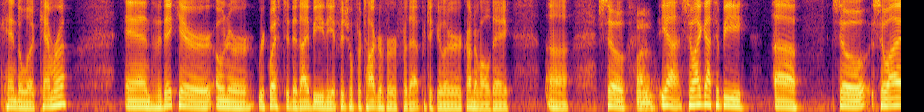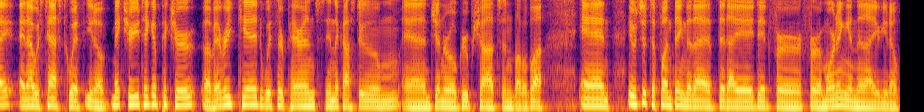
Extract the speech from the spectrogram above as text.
handle a camera, and the daycare owner requested that I be the official photographer for that particular carnival day. Uh, so That's fun. yeah, so I got to be. Uh, so so I and I was tasked with you know make sure you take a picture of every kid with their parents in the costume and general group shots and blah blah blah, and it was just a fun thing that I that I did for for a morning and then I you know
